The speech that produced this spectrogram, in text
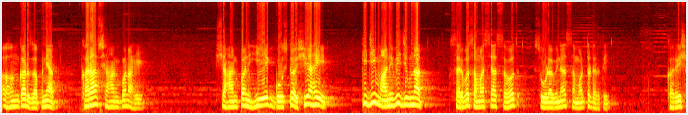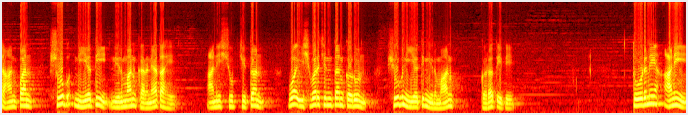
अहंकार जपण्यात खरा शहाणपण आहे. शहाणपण ही एक गोष्ट अशी आहे की जी मानवी जीवनात सर्व समस्या सहज सोडविण्यास समर्थ ठरते. खरे शहाणपण शुभ नियती निर्माण करण्यात आहे आणि शुभचितन व ईश्वरचिंतन करून शुभ नियती निर्माण करत येते. तोडणे आणि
